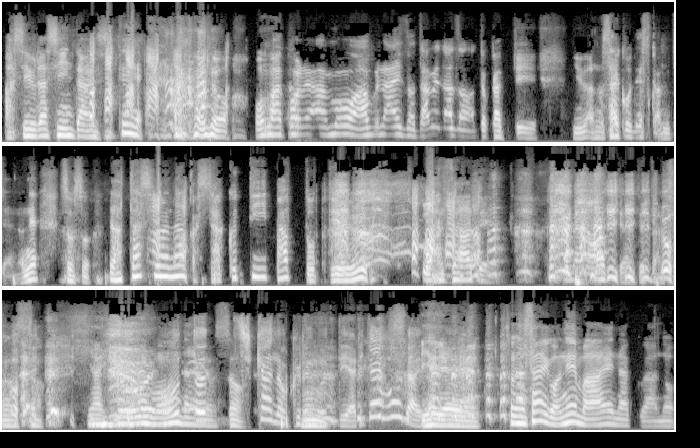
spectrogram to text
足裏診断して、あの、お前これはもう危ないぞ、ダメだぞ、とかっていう、あの、最高ですか？みたいなね。そうそう。で、私はなんか、シャクティパットっていう 技で、ってやってた。そうそう。いや、ひどいもん本だよ、そ当う。地下のクラブってやりたい放題いやいやいや、その最後ね、まあ、あえなく、あの、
